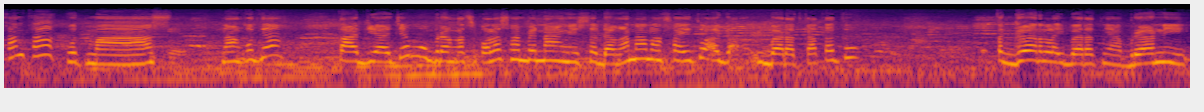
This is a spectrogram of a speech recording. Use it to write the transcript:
kan takut, Mas. Takutnya tadi aja mau berangkat sekolah sampai nangis. Sedangkan anak saya itu agak ibarat kata tuh tegar lah ibaratnya, berani.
